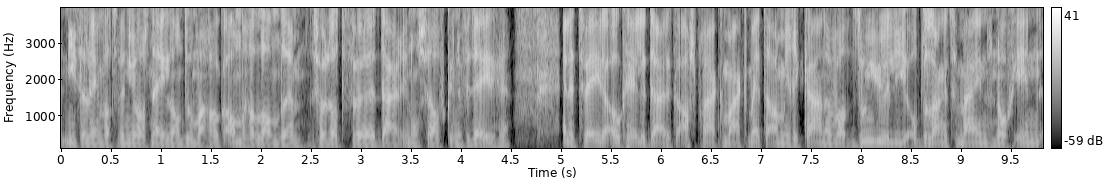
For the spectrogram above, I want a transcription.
niet alleen wat we nu als Nederland doen, maar ook andere landen, zodat we daarin onszelf kunnen verdedigen. En het tweede, ook hele duidelijke afspraken maken met de Amerikanen. Wat doen jullie op de lange termijn nog in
